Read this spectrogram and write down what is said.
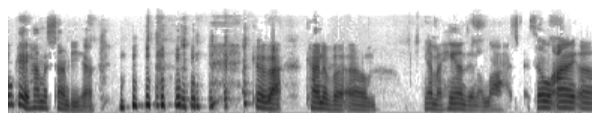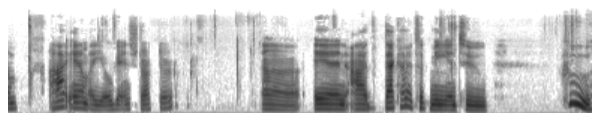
okay. How much time do you have? Because I kind of uh, um, have my hands in a lot. So I um I am a yoga instructor. Uh, and I that kind of took me into whew,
